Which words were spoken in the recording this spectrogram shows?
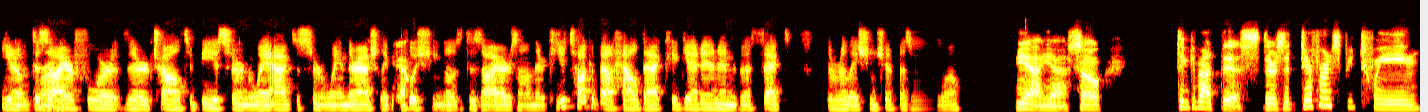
you know, desire right. for their child to be a certain way, act a certain way, and they're actually yeah. pushing those desires on there. Can you talk about how that could get in and affect the relationship as well? Yeah, yeah. So think about this. There's a difference between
